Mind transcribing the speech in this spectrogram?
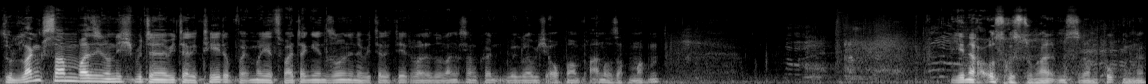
So langsam weiß ich noch nicht mit der Vitalität, ob wir immer jetzt weitergehen sollen in der Vitalität, weil so langsam könnten wir, glaube ich, auch mal ein paar andere Sachen machen. Je nach Ausrüstung halt, musst du dann gucken, ne?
